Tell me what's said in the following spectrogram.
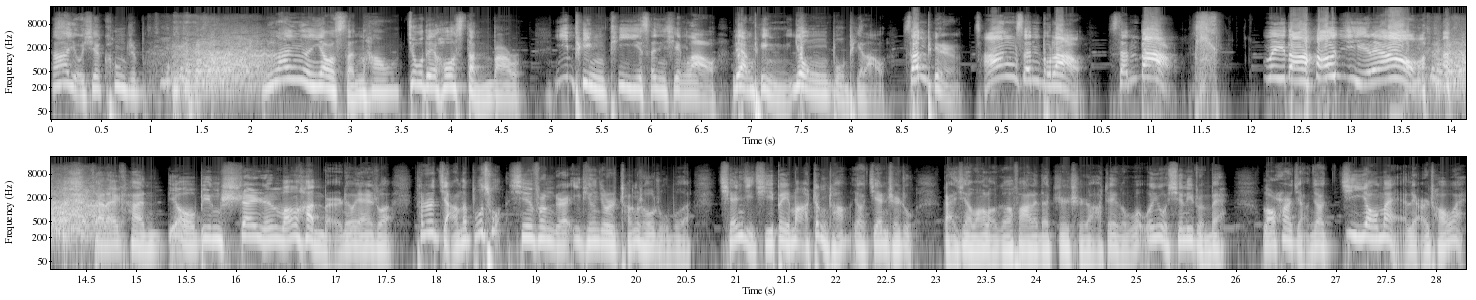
啊，有些控制不。男人要肾好，就得喝肾宝，一瓶提神醒脑，两瓶永不疲劳，三瓶长生不老，肾宝。味道好极了。再来看调兵山人王汉本留言说：“他说讲的不错，新风格一听就是成熟主播。前几期被骂正常，要坚持住。感谢王老哥发来的支持啊，这个我我有心理准备。老话讲叫既要卖脸朝外，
